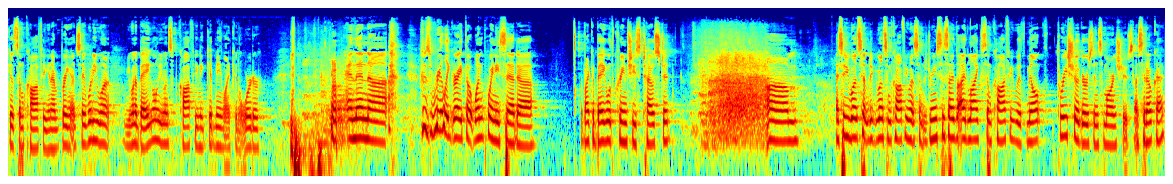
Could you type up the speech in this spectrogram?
get some coffee and I would bring, I'd say, What do you want? You want a bagel? You want some coffee? And he'd give me like an order. and then uh, it was really great though. At one point he said, uh, I'd like a bagel with cream cheese toasted. um, I said, you want, something you want some coffee? You want something to drink? He says, I'd, I'd like some coffee with milk, three sugars, and some orange juice. I said, okay.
